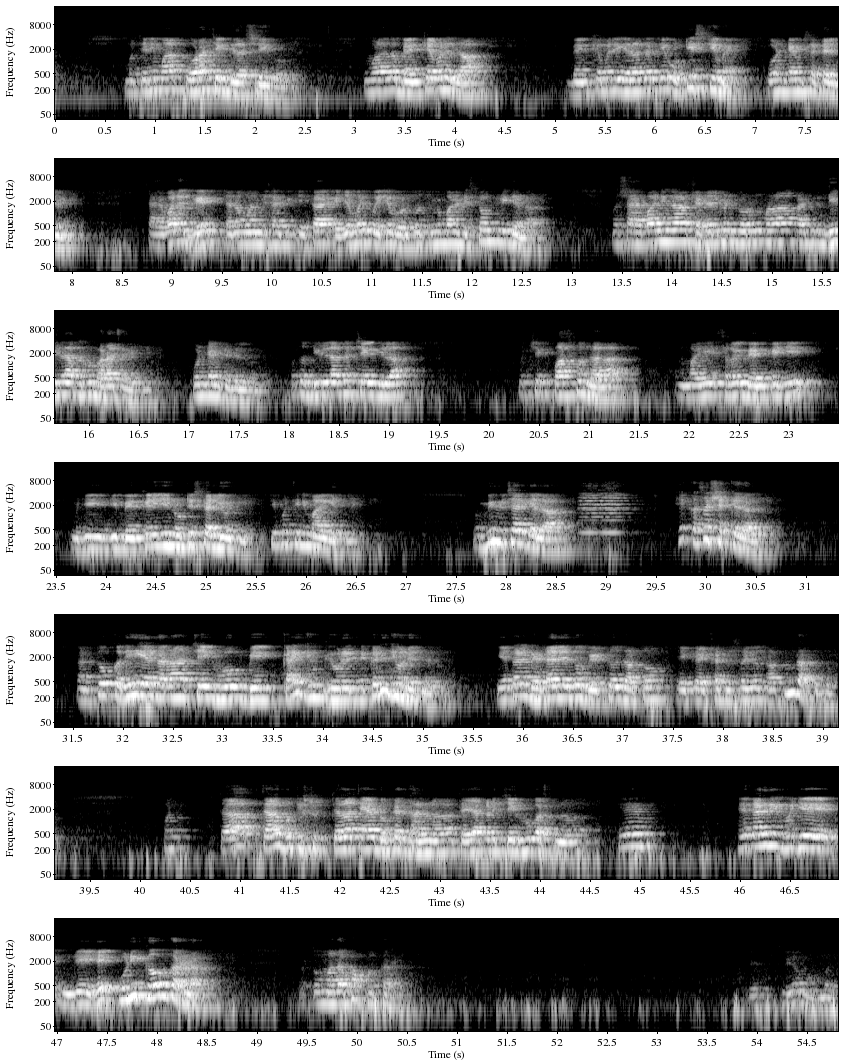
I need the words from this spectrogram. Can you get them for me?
मग त्यांनी मला कोरा चेक दिला सही करून. तुम्हाला आता बँकेमध्ये जा. बँकेमध्ये गेल्यानंतर ते ओ टी स्कीम आहे. वन टाईम सेटलमेंट साहेबाला भेट त्यांना म्हणून मी साहेब एका ह्याच्यामध्ये पैसे भरतो तुम्ही मला डिस्काउंट किती देणार. मग साहेबांनी जरा सेटलमेंट करून मला काहीतरी दीड लाख रुपये भरायला सांगितले वन टाईम सेटलमेंट मग तो दीड लाखचा चेक दिला. तो चेक पास पण झाला. आणि माझी सगळी बँकेची म्हणजे जी बँकेने जी नोटीस काढली होती ती पण तिने मागे घेतली. मग मी विचार केला हे कसं शक्य झालं? कारण तो कधीही येताना चेकबुक बिल काही घेऊन घेऊन येत नाही कधीच घेऊन येत नाही. येताना भेटायला येतो भेटतो जातो. एक एखाद दुसऱ्या दिवस राहतून जातो तो. पण त्या त्या बुद्धी सु त्याला त्या डोक्यात घालणं त्याच्याकडे चेकबुक असणं हे हे काहीतरी म्हणजे म्हणजे हे कुणी कौन करणार? तो माझा बापूच करणार. श्रीराम मोहम्मद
